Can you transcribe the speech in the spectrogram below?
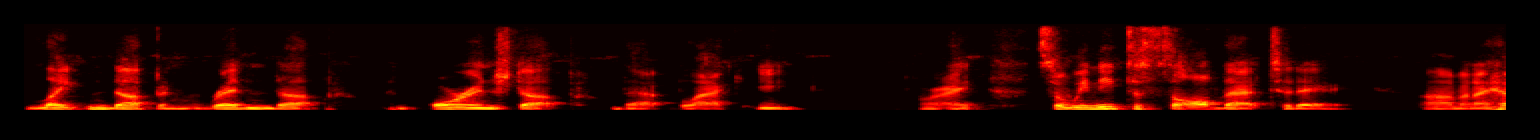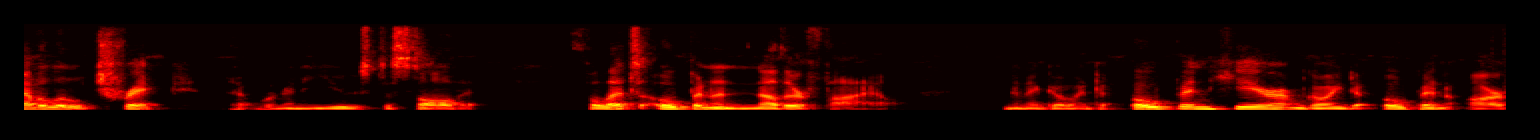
lightened up and reddened up and oranged up that black ink. All right. So we need to solve that today. Um, and I have a little trick that we're going to use to solve it. So let's open another file. I'm going to go into open here. I'm going to open our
